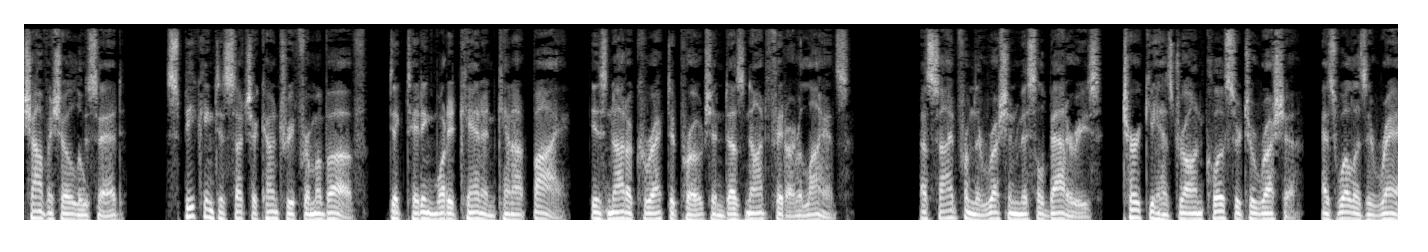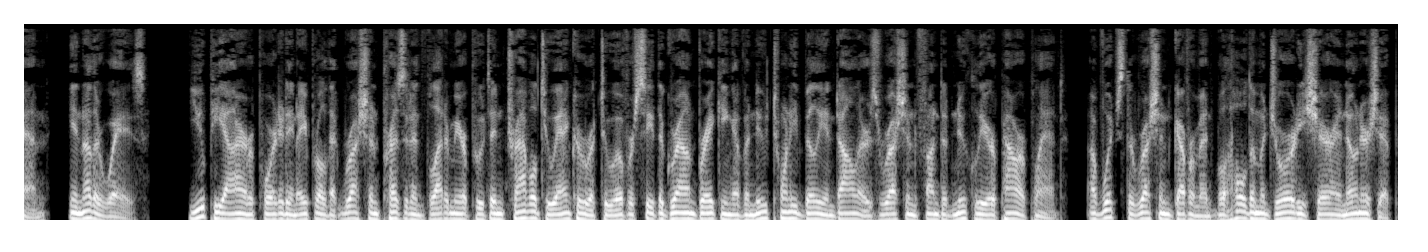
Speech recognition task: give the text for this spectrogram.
Çavuşoğlu said. Speaking to such a country from above, dictating what it can and cannot buy, is not a correct approach and does not fit our alliance. Aside from the Russian missile batteries, Turkey has drawn closer to Russia, as well as Iran, in other ways. UPI reported in April that Russian President Vladimir Putin traveled to Ankara to oversee the groundbreaking of a new $20 billion Russian-funded nuclear power plant, of which the Russian government will hold a majority share in ownership.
